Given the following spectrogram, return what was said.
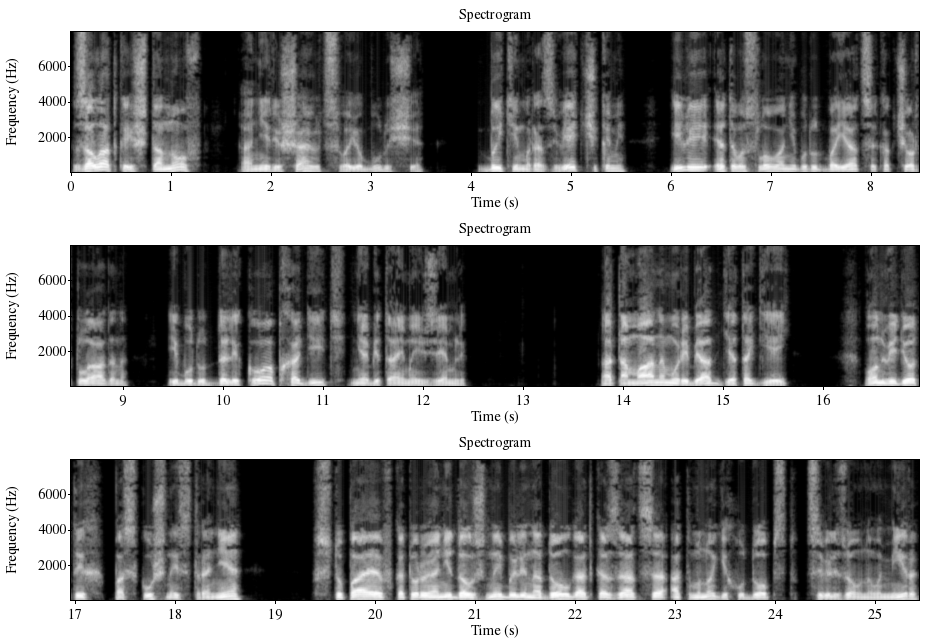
за латкой штанов, они решают свое будущее. Быть им разведчиками или этого слова они будут бояться, как черт ладана, и будут далеко обходить необитаемые земли. Атаманом у ребят дед Агей. Он ведет их по скучной стране, вступая в которую они должны были надолго отказаться от многих удобств цивилизованного мира,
